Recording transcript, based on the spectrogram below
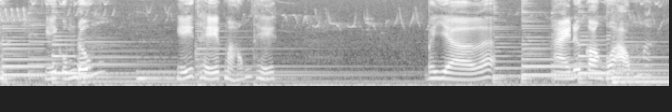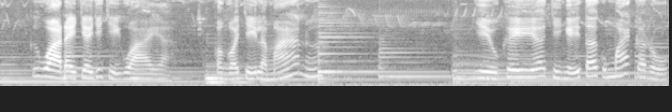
Nghĩ cũng đúng. Nghĩ thiệt mà không thiệt. Bây giờ á, Hai đứa con của ổng á, Cứ qua đây chơi với chị hoài à. Còn gọi chị là má nữa. Nhiều khi á, chị nghĩ tới cũng mát cả ruột.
